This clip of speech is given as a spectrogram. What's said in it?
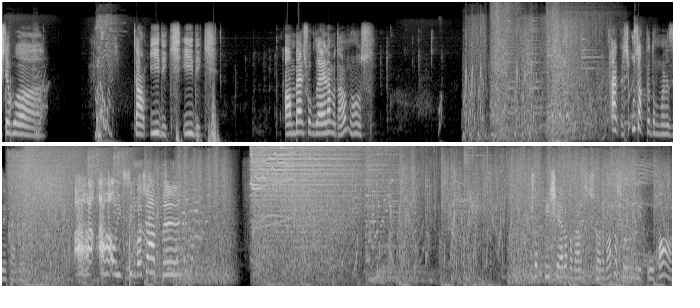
İşte bu. Tamam iyiydik, iyiydik. Amber çok dayanamadı ama olsun. Arkadaşlar uzakta durmanız yeterli. Aha aha o ikisini başa attı. Çok bir işe yaramadı aksesuarım ama sorun değil. Oha.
